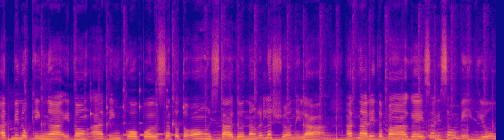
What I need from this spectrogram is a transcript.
at binuking nga itong ating couple sa totoong estado ng relasyon nila. At narito pa nga guys ang isang video.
